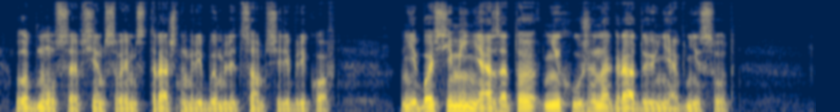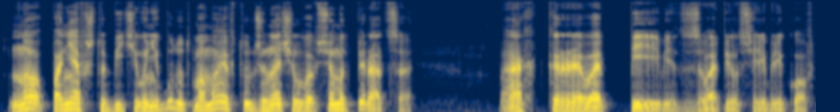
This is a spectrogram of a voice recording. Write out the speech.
— улыбнулся всем своим страшным рябым лицом Серебряков. «Небось и меня зато не хуже наградою не обнесут». Но, поняв, что бить его не будут, Мамаев тут же начал во всем отпираться. «Ах, кровопивец!» — завопил Серебряков.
